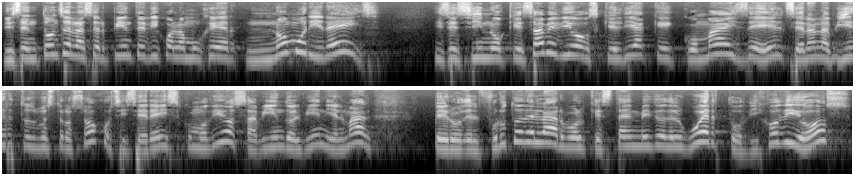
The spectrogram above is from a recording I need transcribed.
Dice, entonces la serpiente dijo a la mujer, no moriréis. Dice, sino que sabe Dios que el día que comáis de él serán abiertos vuestros ojos y seréis como Dios, sabiendo el bien y el mal. Pero del fruto del árbol que está en medio del huerto, dijo Dios,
